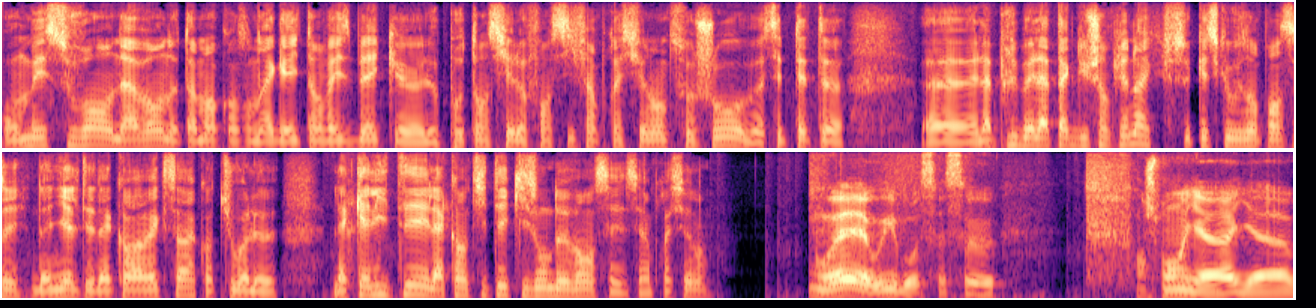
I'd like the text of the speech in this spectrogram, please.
On met souvent en avant, notamment quand on a Gaëtan Weisbeck, euh, le potentiel offensif impressionnant de Sochaux. Bah, c'est peut-être euh, la plus belle attaque du championnat. Qu'est-ce que vous en pensez? Daniel, tu es d'accord avec ça? Quand tu vois le, la qualité et la quantité qu'ils ont devant, c'est impressionnant. Ouais, oui, bon, ça se, Franchement, il y a, y a-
